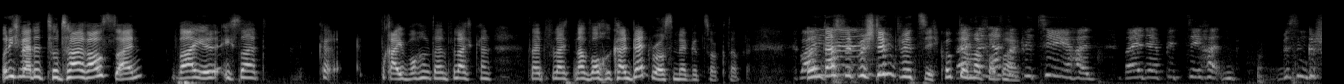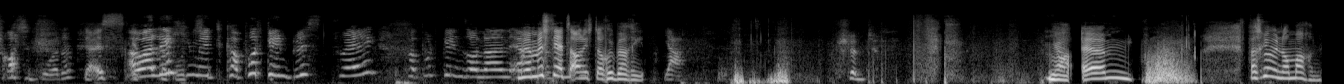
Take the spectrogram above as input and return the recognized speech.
Und ich werde total raus sein, weil ich seit drei Wochen dann vielleicht kein, seit vielleicht einer Woche kein Bedros mehr gezockt habe. Und das wird bestimmt witzig. Guckt da mal vorbei. PC halt, weil der PC halt ein bisschen geschrottet wurde. Ja, ist Aber nicht kaputt. mit kaputt gehen bis Spray, kaputt gehen, sondern Wir müssen jetzt auch nicht darüber reden. Ja. Stimmt. Ja, ähm. Was können wir noch machen?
